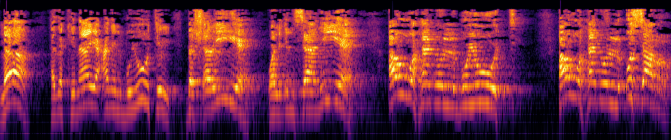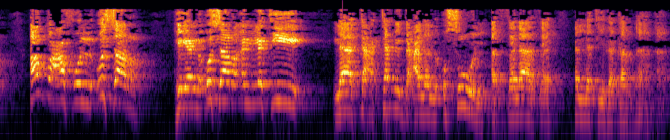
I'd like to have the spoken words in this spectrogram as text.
لا هذا كناية عن البيوت البشرية والإنسانية. أوهن البيوت أوهن الأسر أضعف الأسر هي الأسر التي لا تعتمد على الأصول الثلاثة التي ذكرناها.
